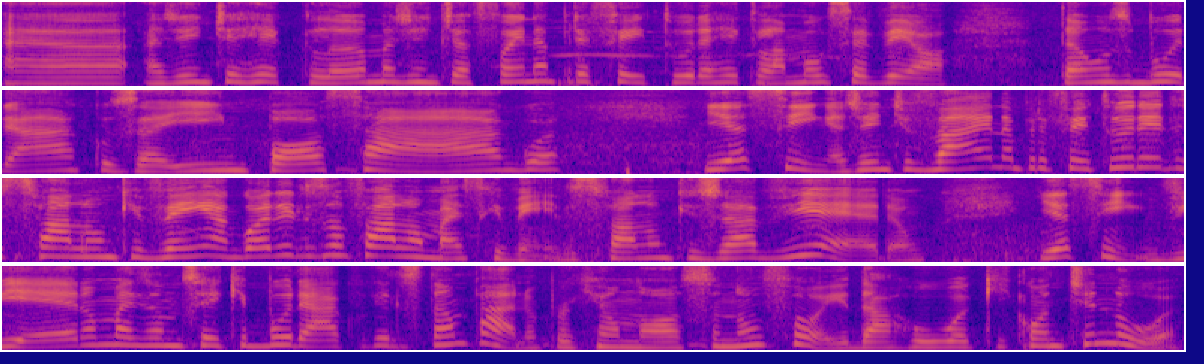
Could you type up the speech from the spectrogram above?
a, a gente reclama, a gente já foi na prefeitura, reclamou, você vê, ó, então os buracos aí, empoça a água. E assim, a gente vai na prefeitura, eles falam que vem, agora eles não falam mais que vem, eles falam que já vieram. E assim, vieram, mas eu não sei que buraco que eles tamparam, porque o nosso não foi, da rua que continua.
